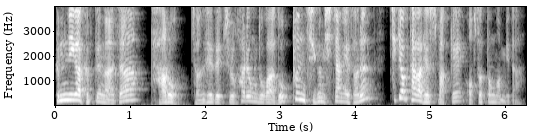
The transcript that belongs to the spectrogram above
금리가 급등하자 바로 전세대출 활용도가 높은 지금 시장에서는 직격타가 될 수밖에 없었던 겁니다.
